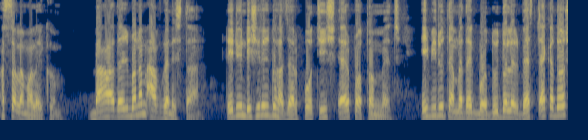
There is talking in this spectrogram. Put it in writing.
আসসালামু আলাইকুম। বাংলাদেশ বনাম আফগানিস্তান। টি টোয়েন্টি সিরিজ দু হাজার পঁচিশ এর প্রথম ম্যাচ। এই বিরুদ্ধে আমরা দেখব দুই দলের বেস্ট একাদশ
